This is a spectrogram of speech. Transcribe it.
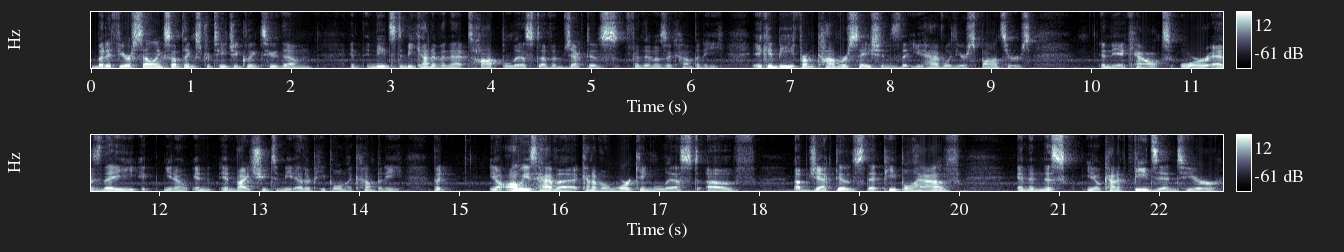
But if you're selling something strategically to them, it, needs to be kind of in that top list of objectives for them as a company. It can be from conversations that you have with your sponsors in the account, or as they you know in, invite you to meet other people in the company. But you know, always have a kind of a working list of objectives that people have and then this you know kind of feeds into your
